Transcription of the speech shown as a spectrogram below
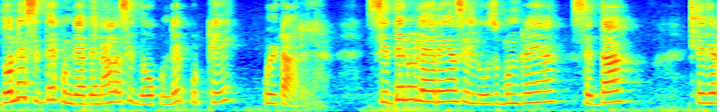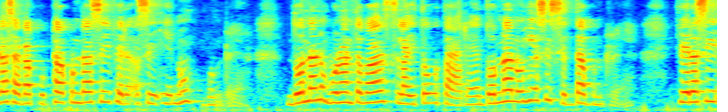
ਦੋਨੇ ਸਿੱਧੇ ਕੁੰਡਿਆਂ ਦੇ ਨਾਲ ਅਸੀਂ ਦੋ ਕੁੰਡੇ ਪੁੱਠੇ ਉਲਟਾ ਰਹੇ ਹਾਂ। ਸਿੱਧੇ ਨੂੰ ਲੈ ਰਹੇ ਹਾਂ, ਅਸੀਂ ਲੂਜ਼ ਬੁਣ ਰਹੇ ਹਾਂ। ਸਿੱਧਾ ਤੇ ਜਿਹੜਾ ਸਾਡਾ ਪੁੱਠਾ ਕੁੰਡਾ ਸੀ, ਫਿਰ ਅਸੀਂ ਇਹਨੂੰ ਬੁਣ ਰਹੇ ਹਾਂ। ਦੋਨਾਂ ਨੂੰ ਬੁਣਨ ਤੋਂ ਬਾਅਦ ਸਲਾਈ ਤੋਂ ਉਤਾਰ ਰਹੇ ਹਾਂ। ਦੋਨਾਂ ਨੂੰ ਹੀ ਅਸੀਂ ਸਿੱਧਾ ਬੁਣ ਰਹੇ ਹਾਂ। ਫਿਰ ਅਸੀਂ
